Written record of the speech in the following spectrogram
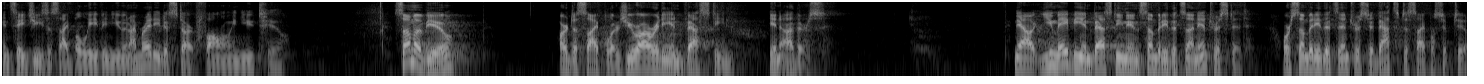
and say, Jesus, I believe in you, and I'm ready to start following you too. Some of you, are disciplers. You're already investing in others. Now, you may be investing in somebody that's uninterested or somebody that's interested. That's discipleship too.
